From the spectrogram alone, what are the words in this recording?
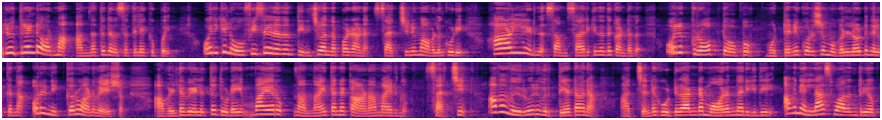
രുദ്രന്റെ ഓർമ്മ അന്നത്തെ ദിവസത്തിലേക്ക് പോയി. ഒരിക്കൽ ഓഫീസിൽ നിന്നും തിരിച്ചു വന്നപ്പോഴാണ് സച്ചിനും അവളും കൂടി ഹാളിലിരുന്ന് സംസാരിക്കുന്നത് കണ്ടത്. ഒരു ക്രോപ്പ് ടോപ്പും മുട്ടന് കുറച്ച് മുകളിലോട്ട് നിൽക്കുന്ന ഒരു നിക്കറുമാണ് വേഷം. അവളുടെ വെളുത്ത തുടയും വയറും നന്നായി തന്നെ കാണാമായിരുന്നു. സച്ചിൻ അവൻ വെറും ഒരു വൃത്തിയേട്ടവനാ അച്ഛന്റെ കൂട്ടുകാരന്റെ മോനെന്ന രീതിയിൽ അവൻ എല്ലാ സ്വാതന്ത്ര്യവും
